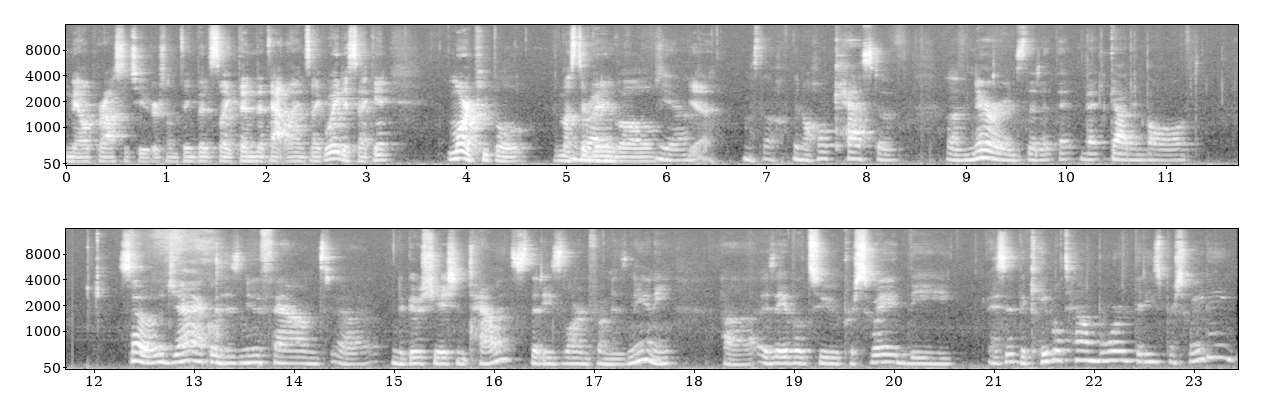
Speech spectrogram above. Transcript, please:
male prostitute or something? But it's like then that that line's like, wait a second, more people must have Right. been involved. Yeah. yeah. must have been a whole cast of, of nerds that, that, that got involved. So, Jack, with his newfound uh, negotiation talents that he's learned from his nanny, uh, is able to persuade the. Is it the cable town board that he's persuading?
